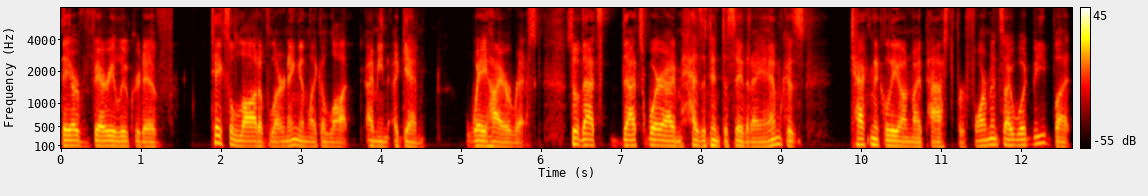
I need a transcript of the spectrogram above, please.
They are very lucrative. Takes a lot of learning and like a lot. I mean, again, way higher risk. So that's that's where I'm hesitant to say that I am because technically on my past performance I would be, but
